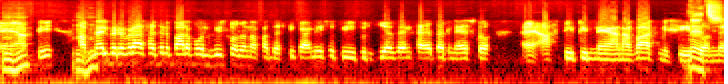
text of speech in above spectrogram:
mm-hmm. αυτοί. Mm-hmm. Από την άλλη πλευρά θα ήταν πάρα πολύ δύσκολο να φανταστεί κανείς ότι η Τουρκία δεν θα έπαιρνε έστω ε, αυτή την ε, αναβάθμιση Έτσι. των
